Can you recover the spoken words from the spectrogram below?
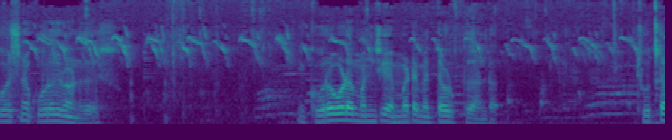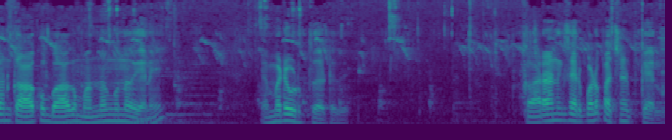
కోసిన కూర చూడండి గైస్ ఈ కూర కూడా మంచిగా ఎమ్మటే మెత్త ఉడుకుతుంది అంట చూడటానికి ఆకు బాగా మందంగా ఉన్నది కానీ ఎమ్మటే ఉడుకుతుంది అట ఇది. కారానికి సరిపడా పచ్చిమిరపకాయలు.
